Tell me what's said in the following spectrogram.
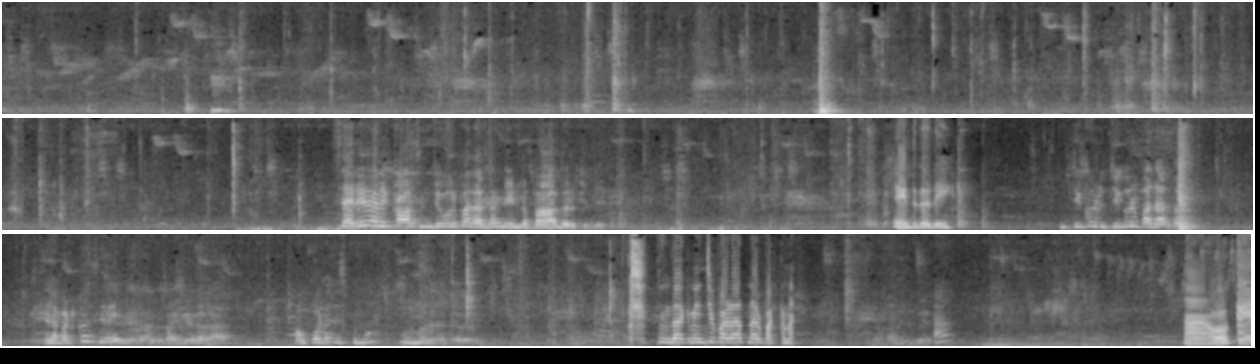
శరీరానికి కావాల్సిన జూరు పదార్థం దీంట్లో బాగా దొరికింది ఏంటిది అది? జిగురు జిగురు పదార్థం. ఇలా పట్టుకో సిరి. ఒక ఫోటో తీసుకుందాం. ఇందాక నుంచి పడేస్తున్నారు పక్కన. ఓకే.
